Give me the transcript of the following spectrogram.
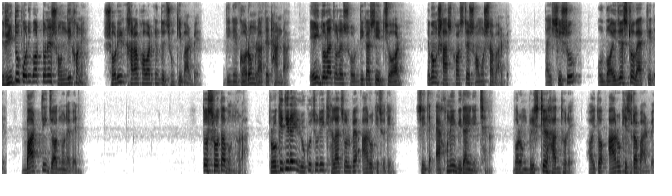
ঋতু পরিবর্তনের সন্ধিক্ষণে শরীর খারাপ হওয়ার কিন্তু ঝুঁকি বাড়বে। দিনে গরম, রাতে ঠান্ডা। এই দোলাচলে সর্দি, কাশি, জ্বর এবং শ্বাসকষ্টের সমস্যা বাড়বে। তাই শিশু ও বয়োজ্যেষ্ঠ ব্যক্তিদের বাড়তি যত্ন নেবেন। তো শ্রোতা বন্ধুরা, প্রকৃতির এই লুকোচুরি খেলা চলবে আরও কিছুদিন। শীত এখনই বিদায় নিচ্ছে না, বরং বৃষ্টির হাত ধরে হয়তো আরও কিছুটা বাড়বে।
